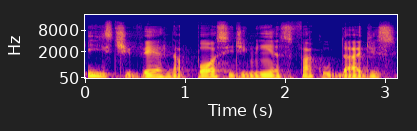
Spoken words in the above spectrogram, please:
e estiver na posse de minhas faculdades,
